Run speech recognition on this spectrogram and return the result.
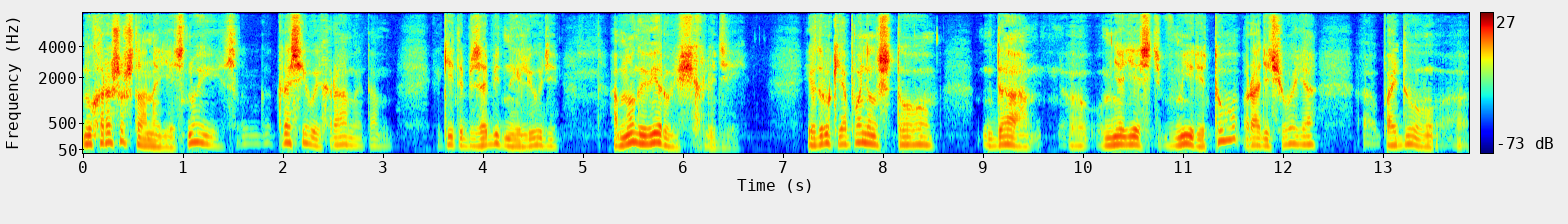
ну, хорошо, что она есть, ну, и красивые храмы, там, какие-то безобидные люди, а много верующих людей. И вдруг я понял, что, да, э, у меня есть в мире то, ради чего я э, пойду э,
